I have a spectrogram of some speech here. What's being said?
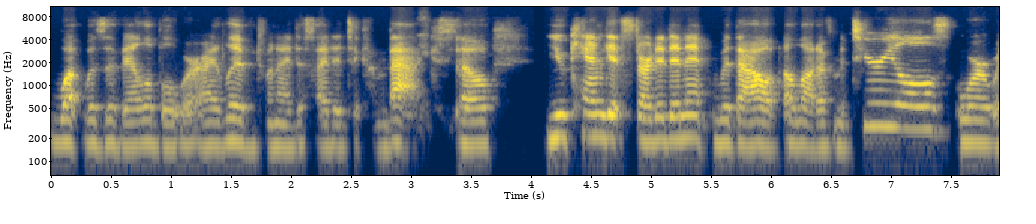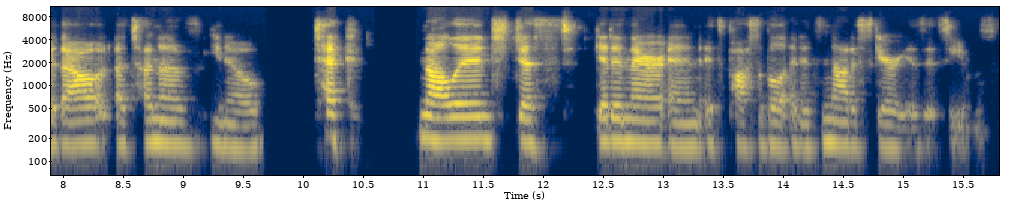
what was available where I lived when I decided to come back. So you can get started in it without a lot of materials or without a ton of, you know, tech knowledge. Just get in there and it's possible and it's not as scary as it seems.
